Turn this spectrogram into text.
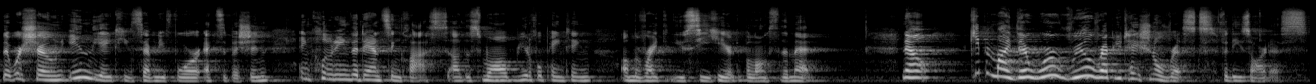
that were shown in the 1874 exhibition, including the dancing class, uh, the small, beautiful painting on the right that you see here that belongs to the Met. Now, keep in mind, there were real reputational risks for these artists.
